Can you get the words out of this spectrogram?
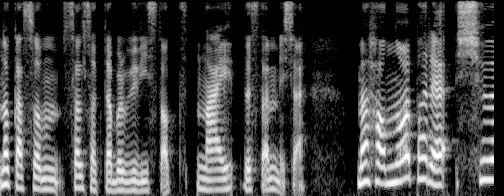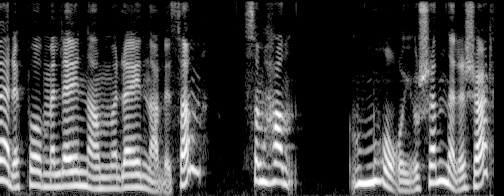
noe som selvsagt har blitt bevist at nei, det stemmer ikke. Men han nå bare kjører på med løgner med løgner, liksom. Som han må jo skjønne det sjøl.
